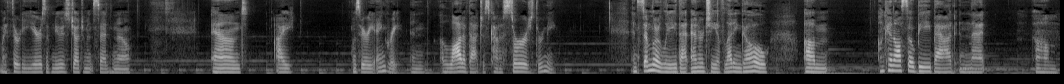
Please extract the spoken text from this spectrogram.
my 30 years of news judgment said no. And I was very angry, and a lot of that just kind of surged through me. And similarly, that energy of letting go um, can also be bad in that um,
